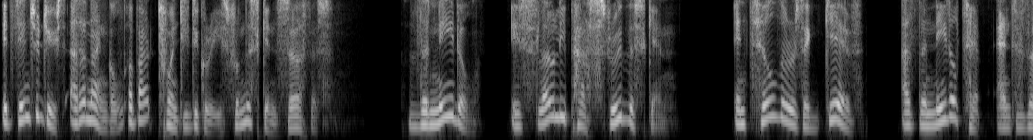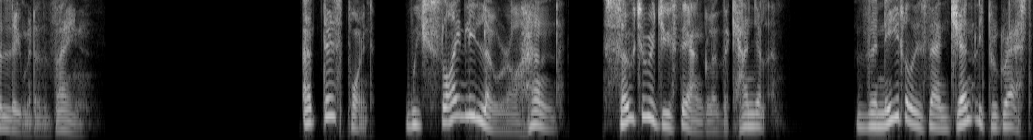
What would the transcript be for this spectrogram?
It's introduced at an angle about 20 degrees from the skin surface. The needle is slowly passed through the skin until there is a give as the needle tip enters the lumen of the vein. At this point, we slightly lower our hand, so to reduce the angle of the cannula. The needle is then gently progressed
